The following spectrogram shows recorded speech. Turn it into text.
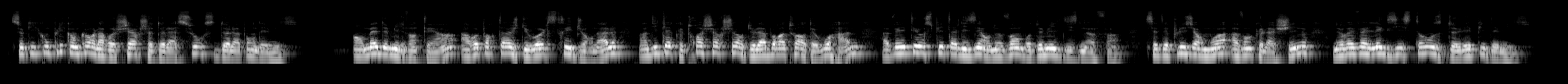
ce qui complique encore la recherche de la source de la pandémie. En mai 2021, un reportage du Wall Street Journal indiquait que trois chercheurs du laboratoire de Wuhan avaient été hospitalisés en novembre 2019. C'était plusieurs mois avant que la Chine ne révèle l'existence de l'épidémie.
